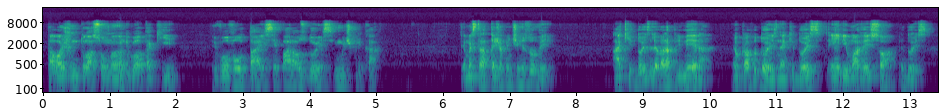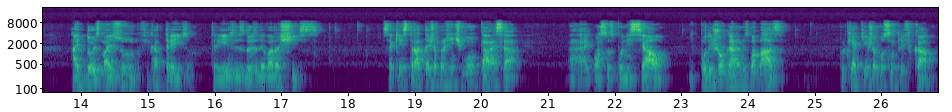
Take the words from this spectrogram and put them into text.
Estava junto lá somando, igual está aqui. Eu vou voltar e separar os dois e multiplicar. Tem uma estratégia para a gente resolver. Aqui, 2 elevado a primeira é o próprio 2, né? Que 2, ele uma vez só, é 2. Aí 2 mais 1 fica 3. Ó. 3 vezes 2 elevado a x. Isso aqui é estratégia para a gente montar essa a equação exponencial e poder jogar na mesma base. Porque aqui eu já vou simplificar.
